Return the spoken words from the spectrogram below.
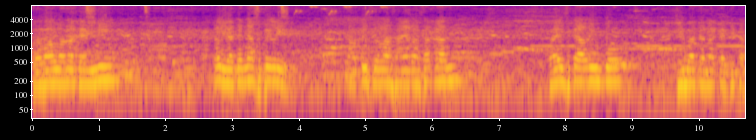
bahwa olahraga ini kelihatannya sepele tapi setelah saya rasakan baik sekali untuk jiwa dan raga kita.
